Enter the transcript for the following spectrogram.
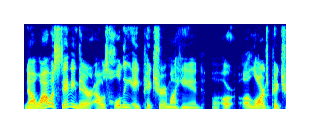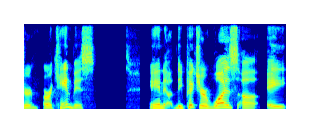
Now, while I was standing there, I was holding a picture in my hand, uh, or a large picture or a canvas, and uh, the picture was uh, a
